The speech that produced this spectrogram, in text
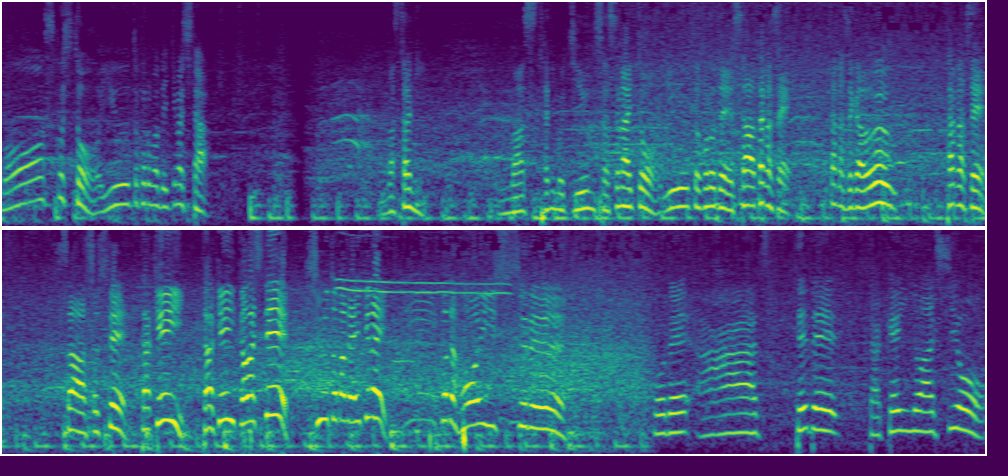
もう少しというところまで行きました。増谷増谷も自由にさせないというところでさあ高瀬。高瀬が追う。高瀬。さあそして武井。武井かわしてシュートまではいけない。ここでホイッスル。ここであ手で武井の足を。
